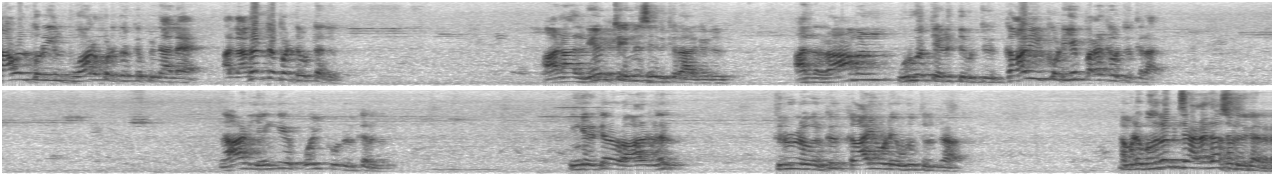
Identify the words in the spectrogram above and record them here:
காவல்துறையில் புகார் கொடுத்திருக்க பின்னால அது அகற்றப்பட்டு விட்டது. ஆனால் நேற்று என்ன செய்திருக்கிறார்கள்? அந்த ராமன் உருவத்தை எடுத்து விட்டு காவி கொடியை பறக்க விட்டிருக்கிறார். நாடு எங்கே போய் கொண்டிருக்கிறது? இங்க இருக்கிற ஒரு ஆளுநர் திருவள்ளுவருக்கு காய் உடை உடுத்திருக்கிறார். நம்முடைய முதலமைச்சர் அழகா சொல்லியிருக்காரு.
